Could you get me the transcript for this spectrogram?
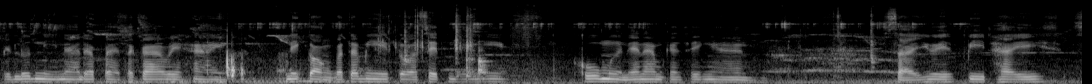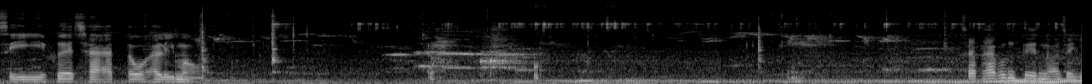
เป็นรุ่นนี้นะเดี๋ยวแปะตะกร้าไว้ให้ ในกล่องก็จะมีตัวเซตนี้คู่มือแนะนำการใช้งาน สาย USB Type C เพื่อชาร์จตัวอลิโมทสภาพเพิ่งตื่นนอนจะเ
